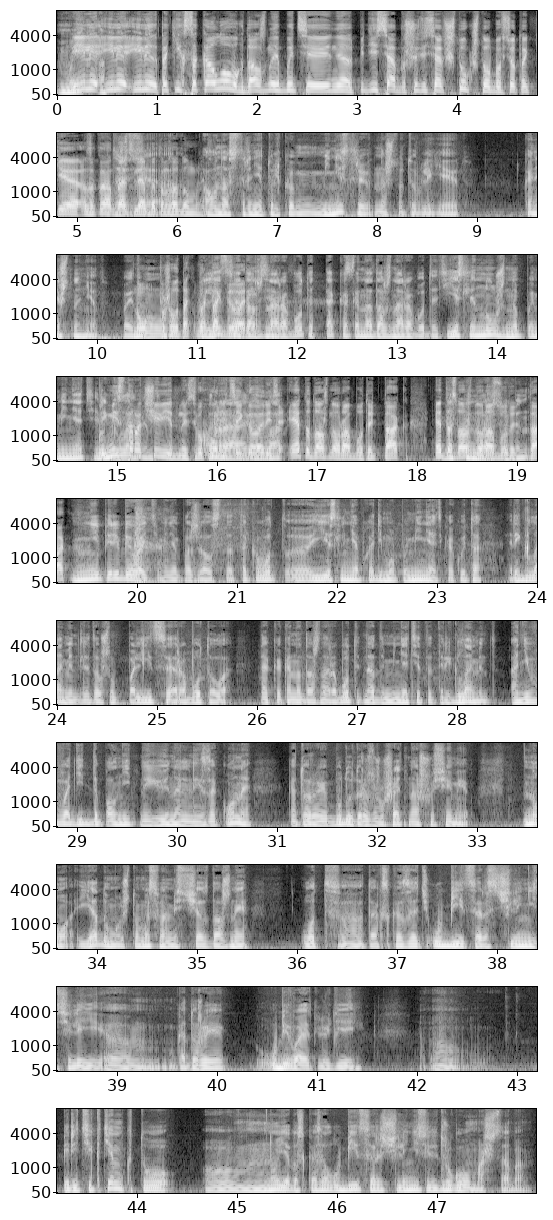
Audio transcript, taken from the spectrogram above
Мы... Или, или, или таких соколовок должны быть 50 до 60 штук, чтобы все-таки законодатели Подожди, об этом задумались. А у нас в стране только министры на что-то влияют? Конечно, нет. Поэтому ну, что так, полиция так должна работать так, как она должна работать. Если нужно поменять регламент... Мистер Очевидность. Вы ходите правила, и говорите, это должно работать так, это должно Варсобин, работать так. Не перебивайте меня, пожалуйста. Так вот, э, если необходимо поменять какой-то регламент для того, чтобы полиция работала так, как она должна работать, надо менять этот регламент, а не вводить дополнительные ювенальные законы, которые будут разрушать нашу семью. Но я думаю, что мы с вами сейчас должны от, э, так сказать, убийц, расчленителей, эм, которые убивают людей, э, перейти к тем, кто, ну, я бы сказал, убийца, расчленитель другого масштаба.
